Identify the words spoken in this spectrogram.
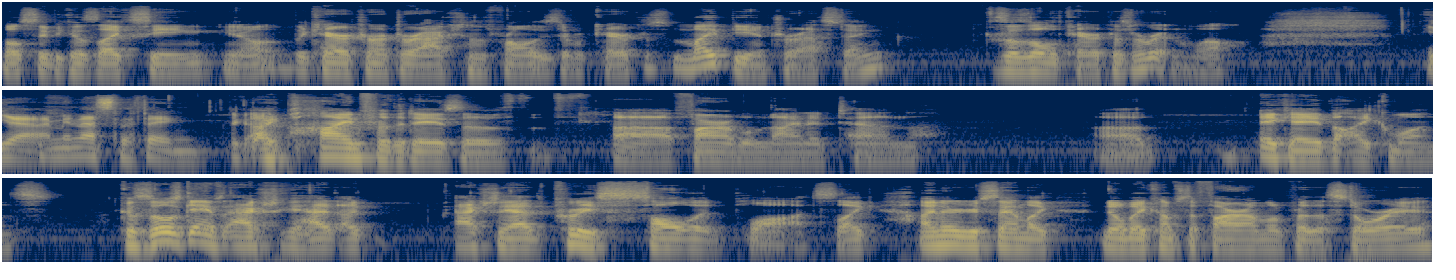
mostly because like seeing you know the character interactions from all these different characters might be interesting because those old characters are written well. Yeah, I mean that's the thing. Like, I pine for the days of uh, Fire Emblem Nine and Ten, uh, aka the Ike ones, because those games actually had a actually had pretty solid plots. Like I know you're saying like nobody comes to Fire Emblem for the story,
